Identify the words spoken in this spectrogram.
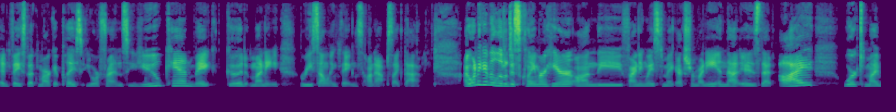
and Facebook Marketplace your friends. You can make good money reselling things on apps like that. I want to give a little disclaimer here on the finding ways to make extra money, and that is that I worked my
